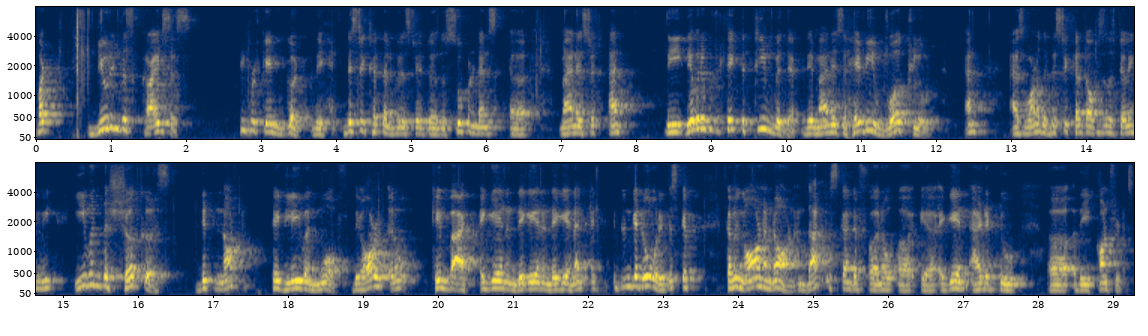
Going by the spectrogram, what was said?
But during this crisis, people came good. The district health administrators, the superintendents uh, managed it, and the, they were able to take the team with them. They managed a heavy workload. And as one of the district health officers was telling me, even the shirkers did not take leave and move off. They all, you know, came back again and again and again, and, it didn't get over. It just kept coming on and on, and that is kind of uh, you know uh, again added to uh, the confidence.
